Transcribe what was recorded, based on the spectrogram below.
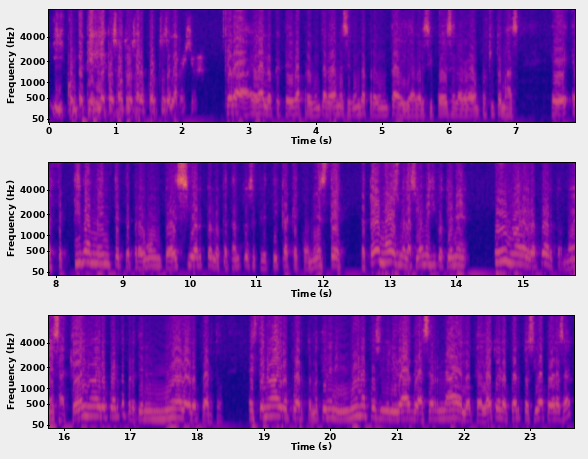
y competirle pues a otros aeropuertos de la región. Que era, era lo que te iba a preguntar, era mi segunda pregunta y a ver si puedes elaborar un poquito más. Eh, efectivamente, te pregunto, ¿es cierto lo que tanto se critica que con este, de todos modos, la Ciudad de México tiene un nuevo aeropuerto, no es aquel nuevo aeropuerto, pero tiene un nuevo aeropuerto. Este nuevo aeropuerto no tiene ninguna posibilidad de hacer nada de lo que el otro aeropuerto sí va a poder hacer.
